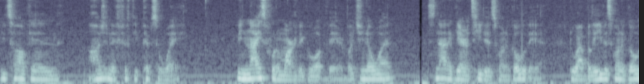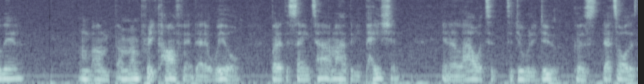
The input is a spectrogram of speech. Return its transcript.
you talking 150 pips away. Be nice for the market to go up there, but you know what? It's not a guarantee that it's going to go there. Do I believe it's going to go there? I'm, I'm, I'm, pretty confident that it will, but at the same time, I have to be patient and allow it to, to do what it do because that's all that,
